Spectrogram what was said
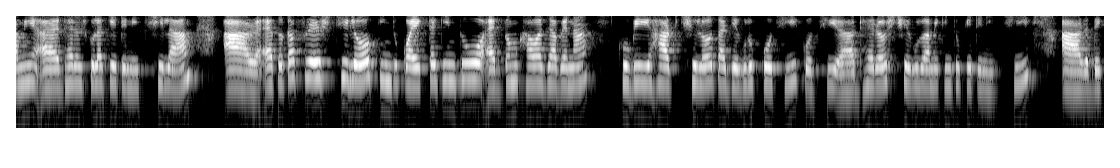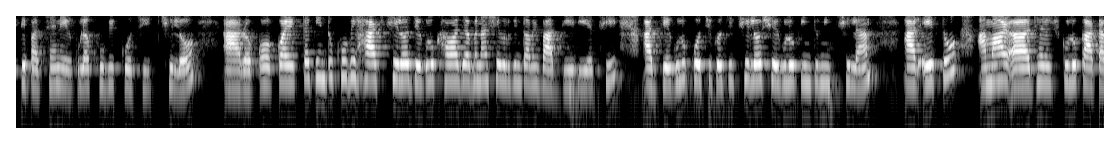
আমি ঢ্যাঁড়সগুলো কেটে নিচ্ছিলাম। আর এতটা ফ্রেশ ছিল, কিন্তু কয়েকটা কিন্তু একদম খাওয়া যাবে না। খুবই হার্ড ছিল, তাই যেগুলো কচি কচি ঢেঁড়স, সেগুলো আমি কিন্তু কেটে নিচ্ছি। আর দেখতে পাচ্ছেন, এগুলো খুবই কচি ছিল। আর কয়েকটা কিন্তু খুবই হার্ড ছিল, যেগুলো খাওয়া যাবে না, সেগুলো কিন্তু আমি বাদ দিয়ে দিয়েছি। আর যেগুলো কচি কচি ছিল, সেগুলো কিন্তু নিচ্ছিলাম। আর এ তো আমার ঢেঁড়সগুলো কাটা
